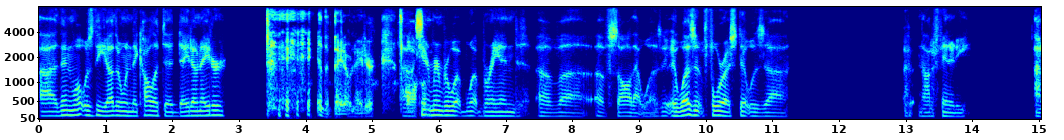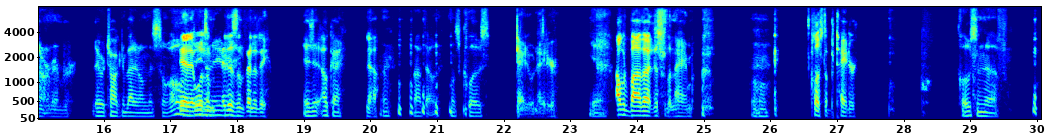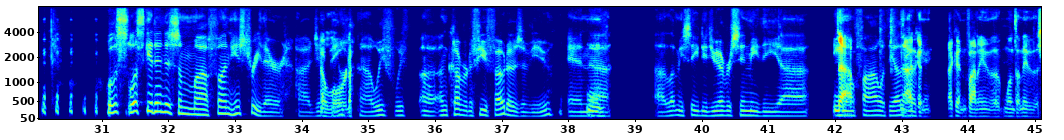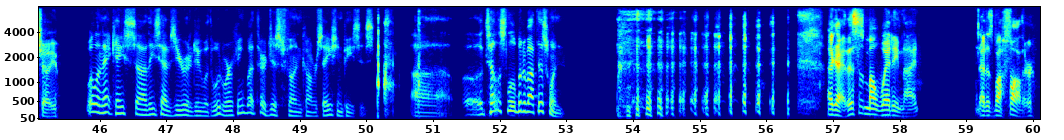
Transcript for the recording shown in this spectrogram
Uh, then what was the other one? They call it the Dadonator. the Dadonator. It's Uh, I can't remember what what brand of uh of saw that was. It, it wasn't Forrest. It was uh uh, not Affinity. I don't remember. They were talking about it on this one. Oh, yeah, it wasn't. It is Infinity. Is it okay? Yeah. Uh, not that one. That's close. Dadonator. Yeah. I would buy that just for the name. uh Close to potato. Close enough. Well, let's let's get into some uh, fun history there, uh, JP. Lord. Uh, we've we've uh, uncovered a few photos of you, and Mm. uh, uh, let me see. Did you ever send me the uh, No. email file with the other? No, I okay. couldn't. I couldn't find any of the ones I needed to show you. Well, in that case, uh, these have zero to do with woodworking, but they're just fun conversation pieces. Tell us a little bit about this one. okay, this is my wedding night. That is my father.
